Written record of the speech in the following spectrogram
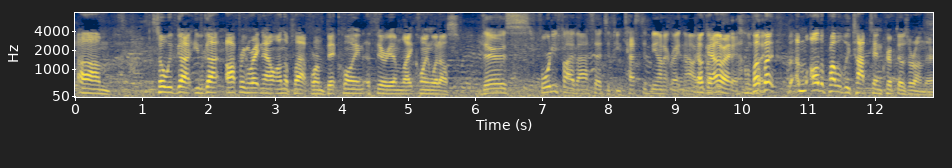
Yeah. Um, so we've got you've got offering right now on the platform Bitcoin, Ethereum, Litecoin. What else? There's 45 assets. If you tested me on it right now, I'd Okay, all probably fail, but but, but um, all the probably top ten cryptos are on there.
